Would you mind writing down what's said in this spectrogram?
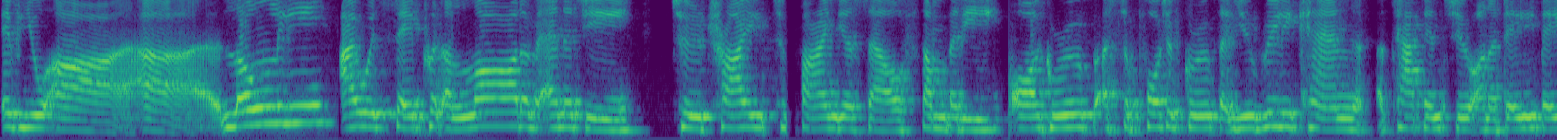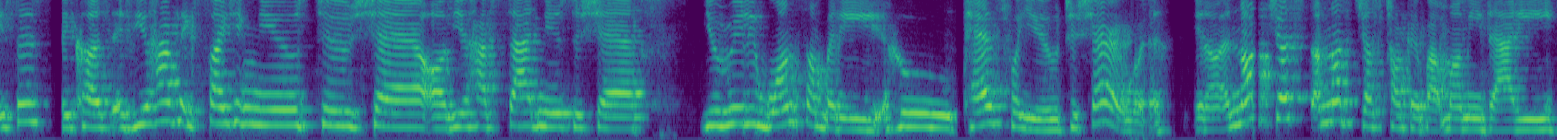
if you are uh, lonely, I would say put a lot of energy to try to find yourself somebody or a group, a supportive group that you really can tap into on a daily basis. Because if you have exciting news to share or if you have sad news to share, you really want somebody who cares for you to share it with you know and not just i'm not just talking about mommy daddy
